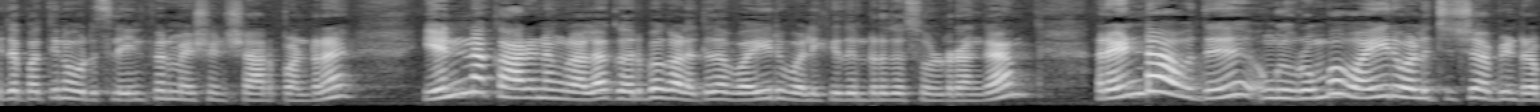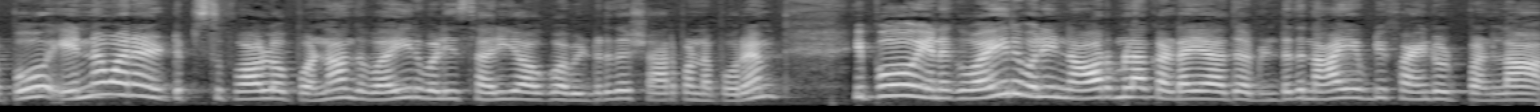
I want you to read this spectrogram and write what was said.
இதை பற்றின ஒரு சில இன்ஃபர்மேஷன் ஷேர் பண்ணுறேன் என்ன காரணங்களால் கர்ப்ப காலத்தில் வயிறு வலிக்குதுன்றதை சொல்கிறேங்க ரெண்டாவது உங்களுக்கு ரொம்ப வயிறு வலிச்சிச்சு அப்படின்றப்போ என்ன மாதிரியான டிப்ஸ் ஃபாலோ பண்ணால் அந்த வயிறு வலி சரியாகும் அப்படின்றத ஷேர் பண்ண போகிறேன் இப்போது எனக்கு வயிறு வலி நார்மலாக கிடையாது அப்படின்றது நான் எப்படி ஃபைண்ட் அவுட் பண்ணலாம்?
